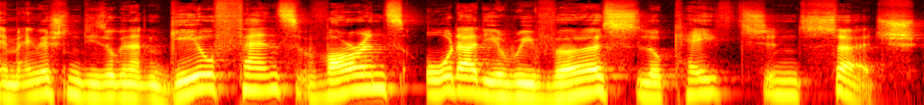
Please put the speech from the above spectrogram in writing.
im Englischen die sogenannten Geofence Warrants oder die Reverse Location Search.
